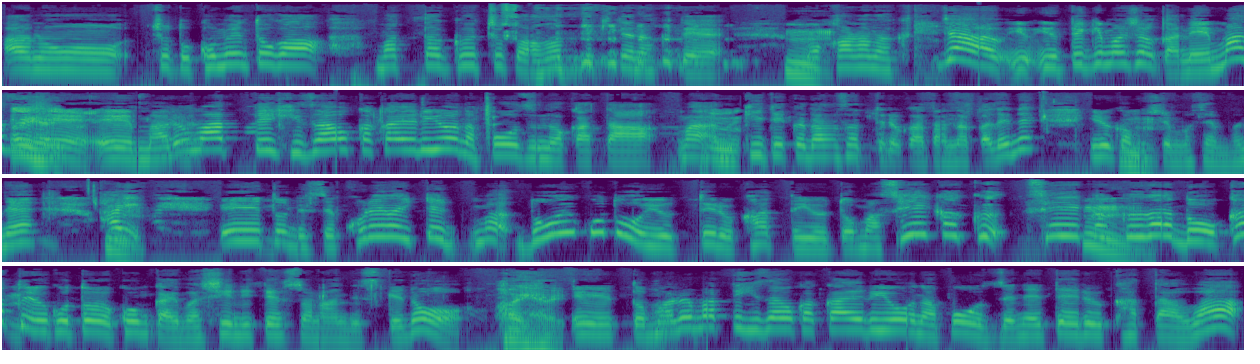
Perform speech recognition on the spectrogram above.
あのーちょっとコメントが全くちょっと上がってきてなくて、うんわからなくて。じゃあ、言言っていきましょうかね。まずね、はいはいえー丸まって膝を抱えるようなポーズの方、まあ、あうんの聞いてくださってる方の中でね、いるかもしれませんもんね。はい。えっ、とですね、これは一体、まあ、どういうことを言ってるかっていうと、まあ、性格、性格がどうかということを今回は心理テストなんですけど、はいはい。えっ、と、丸まって膝を抱えるようなポーズで寝てる方は、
